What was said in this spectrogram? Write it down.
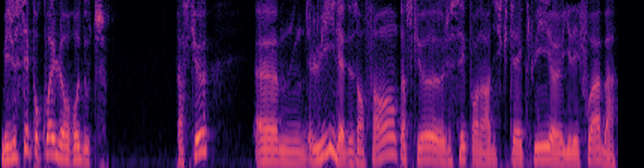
Mais je sais pourquoi il le redoute. Parce que euh, lui, il a deux enfants, parce que je sais pour en avoir discuté avec lui, euh, il y a des fois, bah,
